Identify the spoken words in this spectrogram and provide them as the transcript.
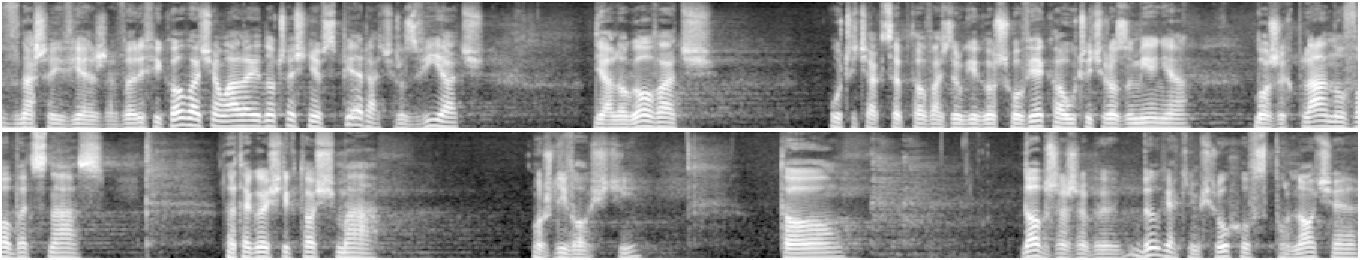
w naszej wierze, weryfikować ją, ale jednocześnie wspierać, rozwijać, dialogować, uczyć akceptować drugiego człowieka, uczyć rozumienia Bożych planów wobec nas. Dlatego, jeśli ktoś ma możliwości, to dobrze, żeby był w jakimś ruchu, wspólnocie,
